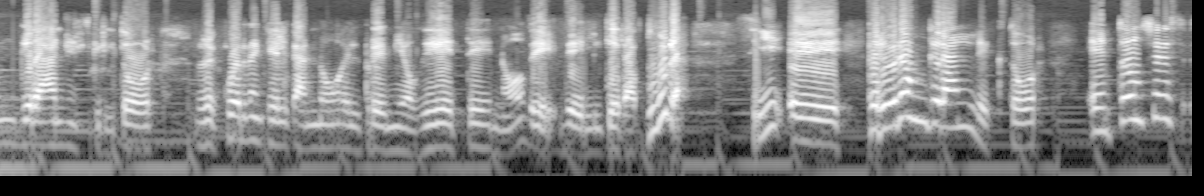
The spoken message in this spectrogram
un gran escritor. Recuerden que él ganó el premio Goethe, ¿no? De, literatura, ¿sí? Eh, pero era un gran lector. Entonces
